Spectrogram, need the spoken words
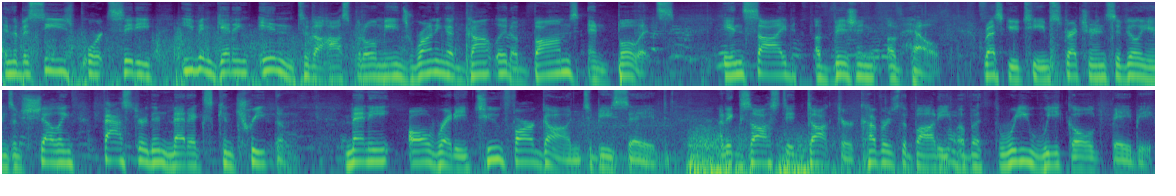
In the besieged port city, even getting into the hospital means running a gauntlet of bombs and bullets. Inside, a vision of hell. Rescue teams stretcher in civilians of shelling faster than medics can treat them many already too far gone to be saved. An exhausted doctor covers the body of a three week old baby.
